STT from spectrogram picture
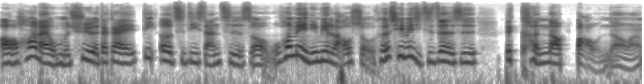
哦，后来我们去了大概第二次、第三次的时候，我后面已经变老手，可是前面几次真的是被坑到爆，你知道吗？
